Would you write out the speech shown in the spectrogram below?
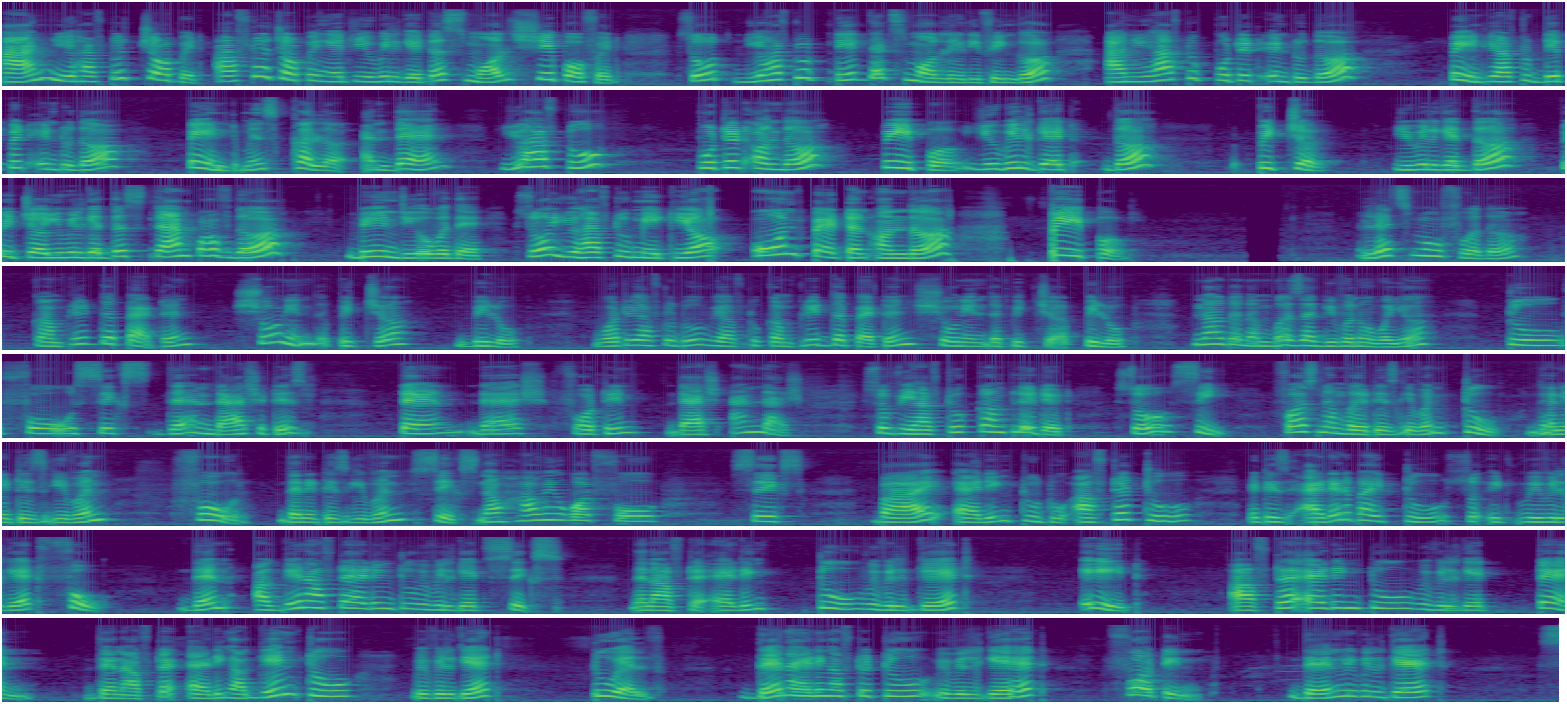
and you have to chop it. After chopping it you will get a small shape of it. So you have to take that small lady finger and you have to put it into the paint. You have to dip it into the paint means color. And then you have to put it on the paper. You will get the picture. You will get the picture. You will get the stamp of the bhindi over there. So you have to make your own pattern on the paper. Let's move further. Complete the pattern shown in the picture below what we have to do we have to complete the pattern shown in the picture below now the numbers are given over here 2, 4, 6, then dash it is 10, dash, 14, dash and dash. So we have to complete it. So see, first number it is given 2, then it is given 4, then it is given 6. Now how you got 4, 6? By adding 2, 2. After 2, it is added by 2, so it we will get 4. Then again after adding 2, we will get 6. Then after adding 2 we will get 8. After adding 2 we will get 10. Then after adding again 2 we will get 12. Then adding after 2 we will get 14. Then we will get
